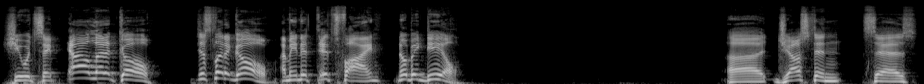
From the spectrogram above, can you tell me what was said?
she would say, Oh, let it go. Just let it go. I mean, it, it's fine. No big deal. Uh, Justin says,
